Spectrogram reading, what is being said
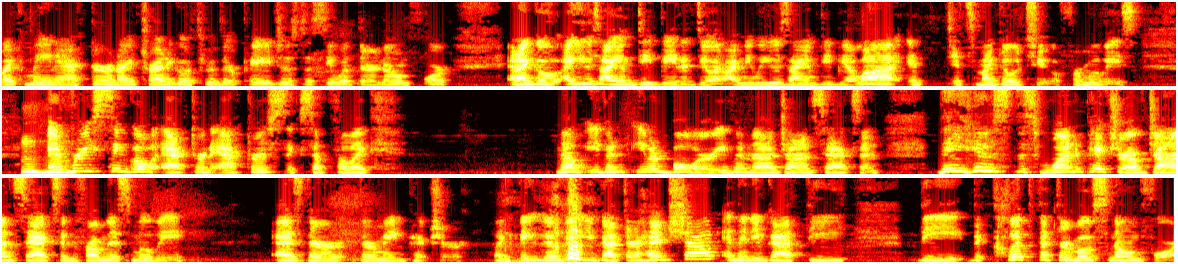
like main actor and I try to go through their pages to see what they're known for. And I go, I use IMDb to do it. I mean, we use IMDb a lot. It, it's my go-to for movies. Mhm. Every single actor and actress, except for like, no, even even Bowler, even uh, John Saxon, they use this one picture of John Saxon from this movie as their their main picture. Like they got, you've got their headshot, and then you've got the the the clip that they're most known for,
